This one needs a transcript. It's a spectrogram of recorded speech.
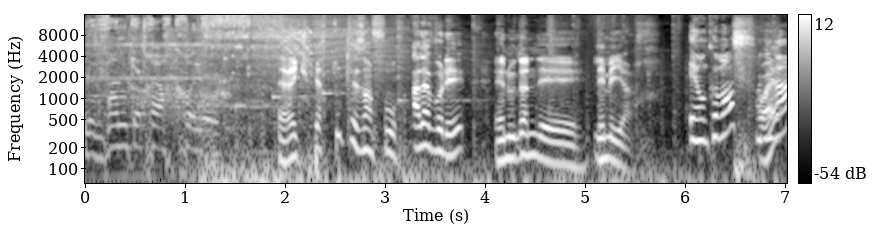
Le 24 heures chrono. Elle récupère toutes les infos à la volée et nous donne les, les meilleurs. Et on commence On Ouais, y va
